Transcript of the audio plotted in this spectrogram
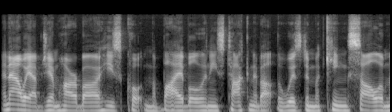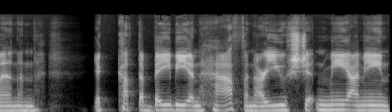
And now we have Jim Harbaugh. He's quoting the Bible and he's talking about the wisdom of King Solomon and you cut the baby in half. And are you shitting me? I mean,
